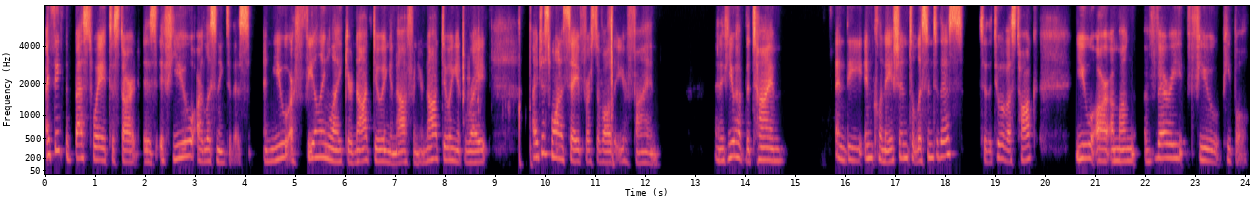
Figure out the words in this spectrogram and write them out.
I think the best way to start is if you are listening to this and you are feeling like you're not doing enough and you're not doing it right, I just want to say, first of all, that you're fine. And if you have the time and the inclination to listen to this, to the two of us talk, you are among very few people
